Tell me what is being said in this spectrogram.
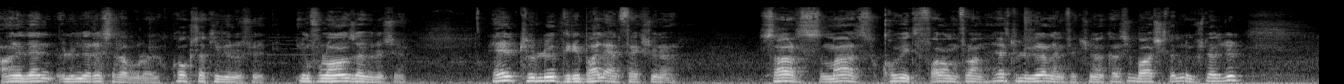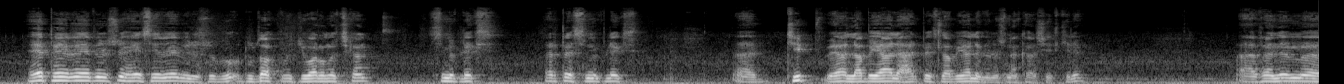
Aniden ölümlere sebep oluyor. Coxsackie virüsü, influenza virüsü, her türlü gribal enfeksiyona, SARS, MARS, Covid falan filan her türlü viral enfeksiyona karşı bağışıklığını güçlendiriyor. HPV virüsü, HSV virüsü, bu dudak civarında çıkan simplex, herpes simplex, e, tip veya labiale, herpes labiale virüsüne karşı etkili. Efendim e,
